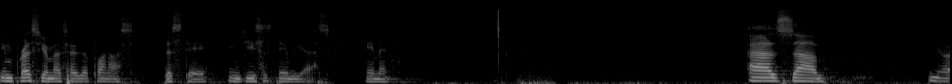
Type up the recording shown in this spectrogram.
impress your message upon us this day. In Jesus' name we ask. Amen. As um, you know,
